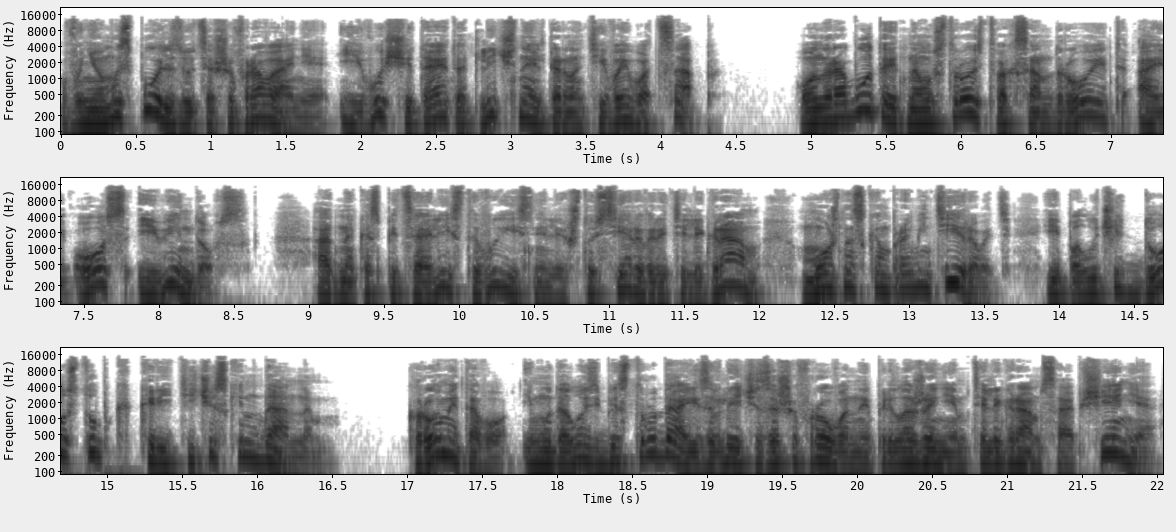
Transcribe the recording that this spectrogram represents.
В нем используется шифрование, и его считают отличной альтернативой WhatsApp. Он работает на устройствах с Android, iOS и Windows. Однако специалисты выяснили, что серверы Telegram можно скомпрометировать и получить доступ к критическим данным. Кроме того, им удалось без труда извлечь зашифрованные приложением Telegram сообщения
